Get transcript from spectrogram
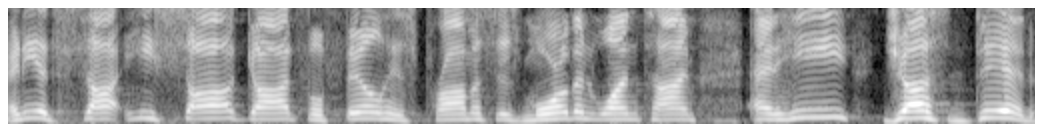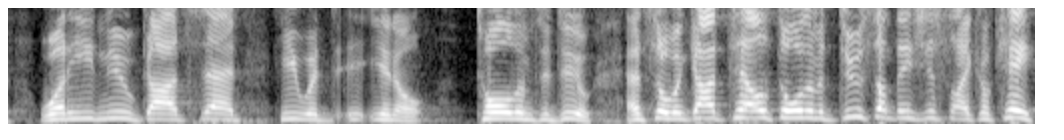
And he had saw he saw God fulfill his promises more than one time and he just did what he knew God said he would, you know, told him to do. And so when God tells told him to do something, he's just like, "Okay,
